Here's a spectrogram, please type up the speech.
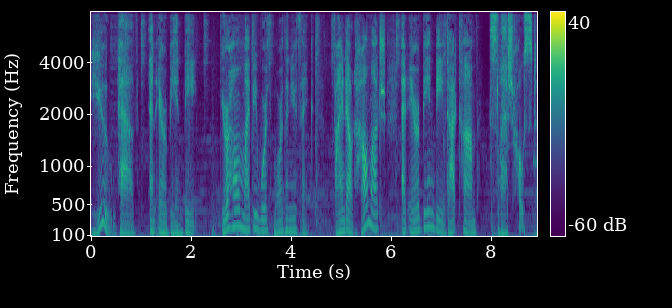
you have an Airbnb. Your home might be worth more than you think. Find out how much at airbnb.com/slash host.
